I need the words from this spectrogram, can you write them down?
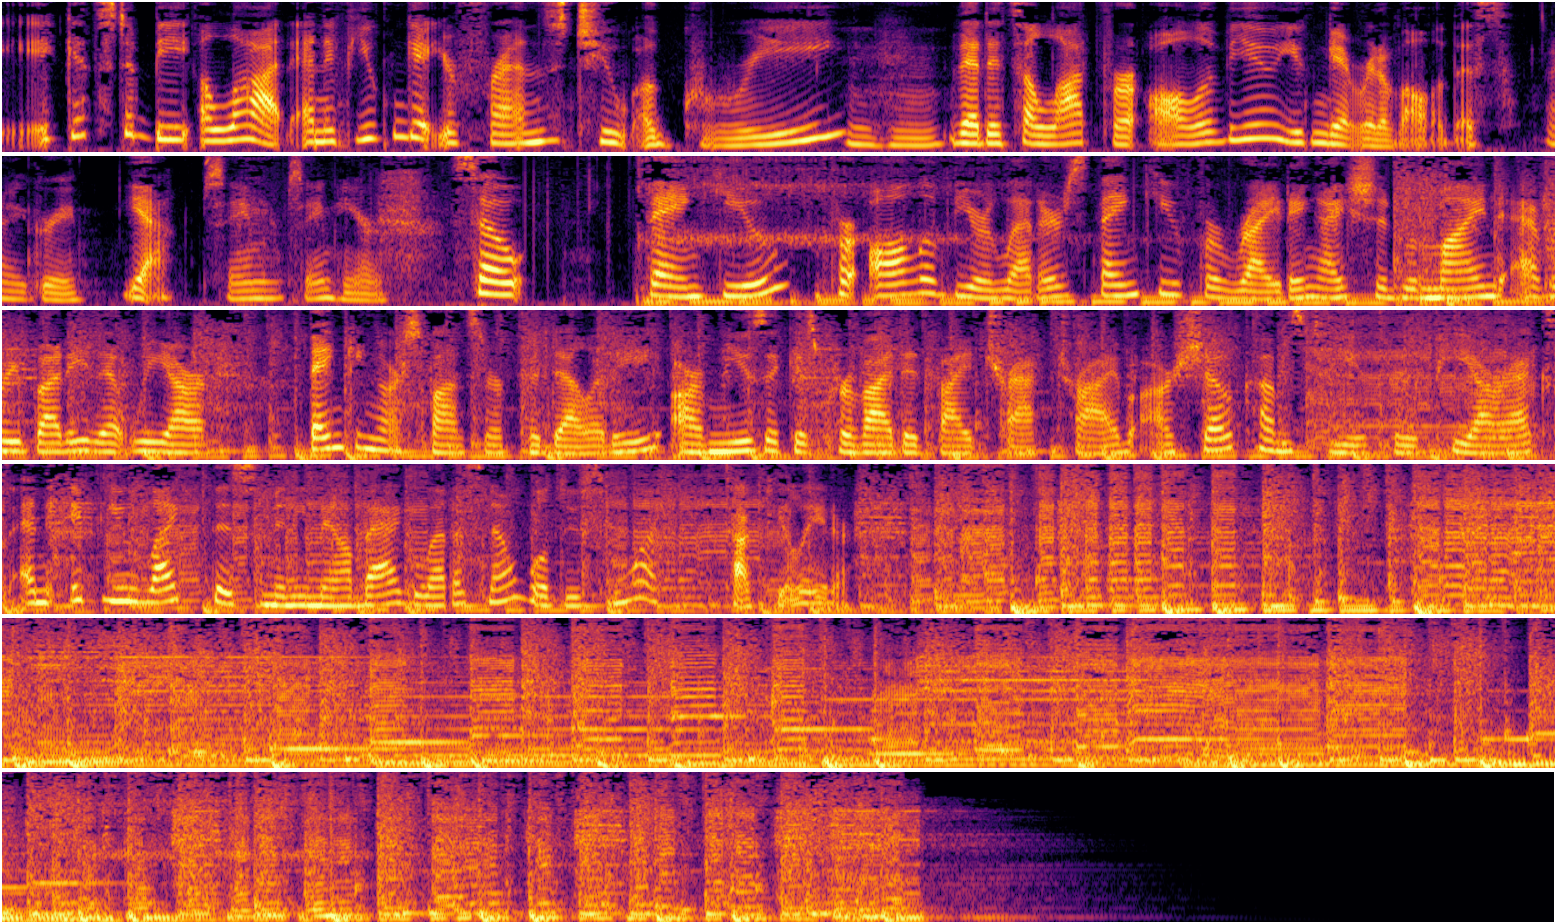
it gets to be a lot. And if you can get your friends to agree mm-hmm. that it's a lot for all of you, you can get rid of all of this. I agree. Yeah. Same, same here. So Thank you for all of your letters. Thank you for writing. I should remind everybody that we are thanking our sponsor, Fidelity. Our music is provided by Track Tribe. Our show comes to you through PRX. And if you like this mini mailbag, let us know. We'll do some more. Talk to you later.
